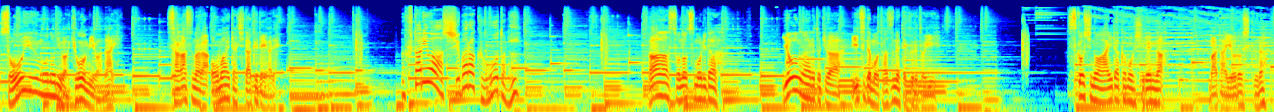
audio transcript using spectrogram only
そういうものには興味はない。探すならお前たちだけでやれ。二人はしばらくオートに？ああそのつもりだ。用がある時はいつでも訪ねてくるといい。少しの間かもしれんがまたよろしくな。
